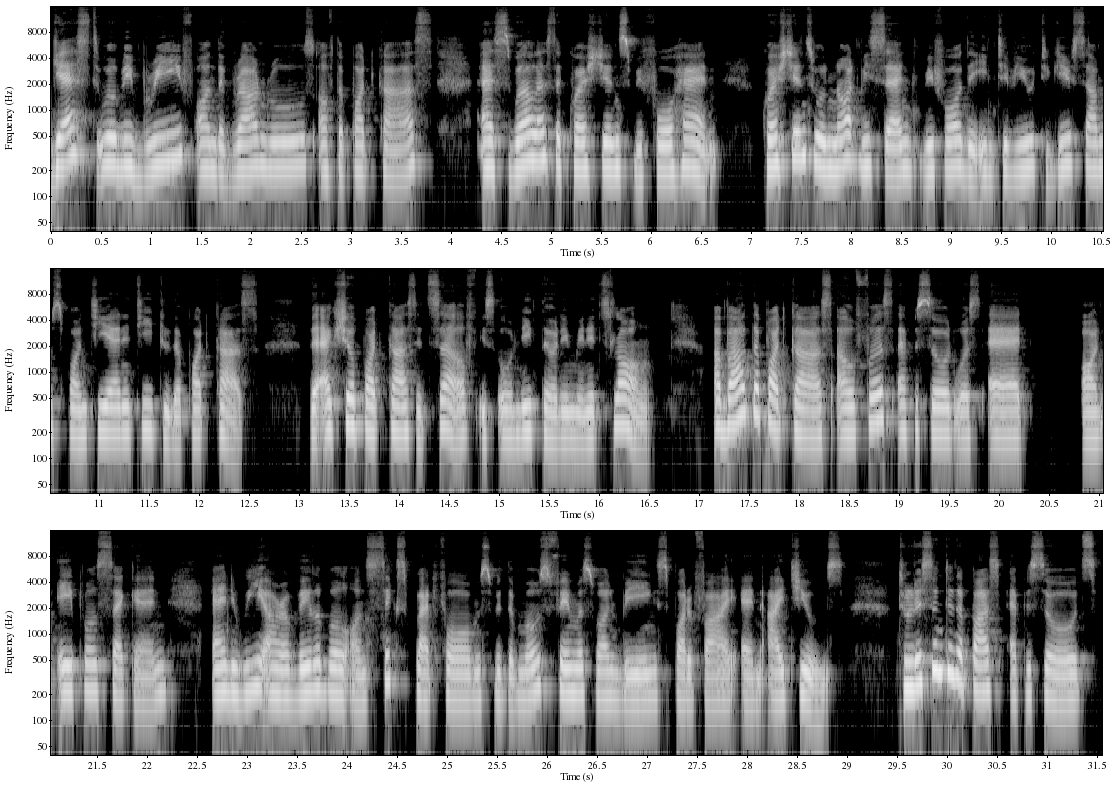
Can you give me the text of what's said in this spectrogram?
Guests will be brief on the ground rules of the podcast as well as the questions beforehand. Questions will not be sent before the interview to give some spontaneity to the podcast. The actual podcast itself is only 30 minutes long. About the podcast, our first episode was aired on April 2nd, and we are available on six platforms, with the most famous one being Spotify and iTunes. To listen to the past episodes,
